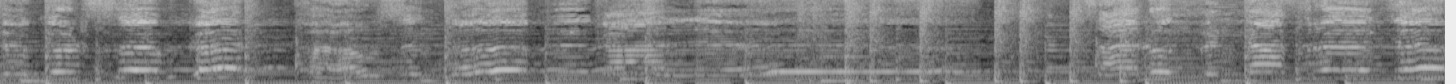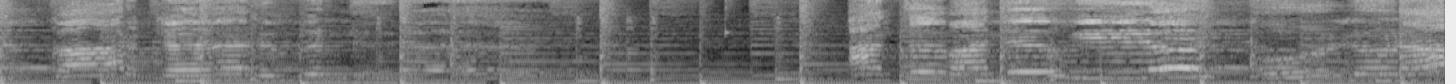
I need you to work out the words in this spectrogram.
ፍቅር ስብከት ፈውስ እንጠብቃለን። To my new hero. Hold on.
